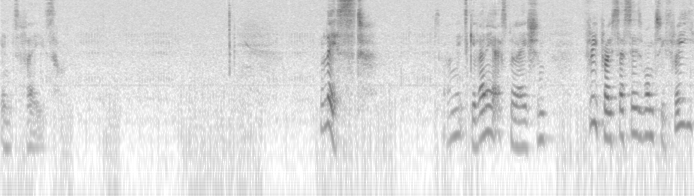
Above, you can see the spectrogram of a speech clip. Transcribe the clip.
interphase. List. So I don't need to give any explanation. Three processes, one, two, three,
